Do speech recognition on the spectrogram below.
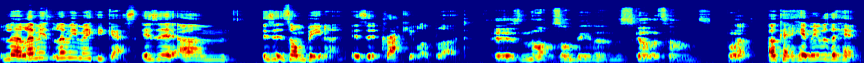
No, let me let me make a guess. Is it um? Is it Zombina? Is it Dracula blood? It is not Zombina and the Skeletons, but uh, Okay, hit me with a hint.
